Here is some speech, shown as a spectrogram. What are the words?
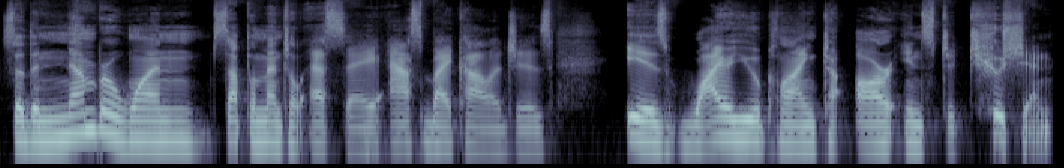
So the number one supplemental essay asked by colleges is why are you applying to our institution?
